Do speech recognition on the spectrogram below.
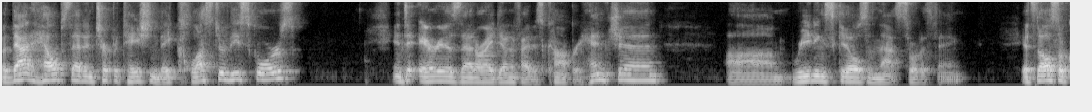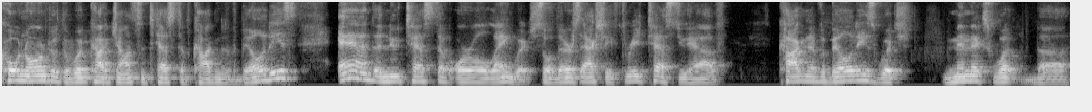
but that helps that interpretation. They cluster these scores into areas that are identified as comprehension, um, reading skills, and that sort of thing. It's also co-normed with the Woodcock-Johnson test of cognitive abilities and a new test of oral language. So there's actually three tests. You have cognitive abilities, which mimics what the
